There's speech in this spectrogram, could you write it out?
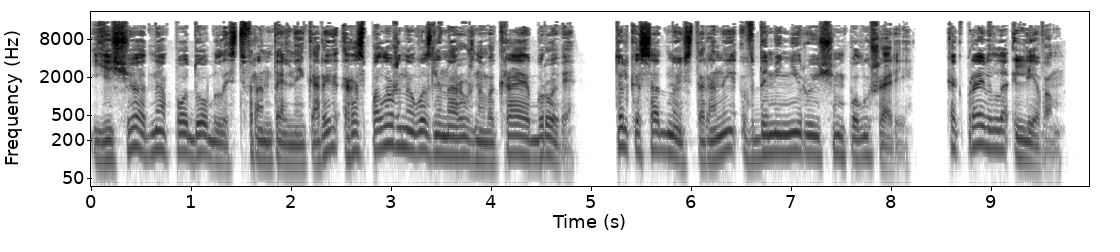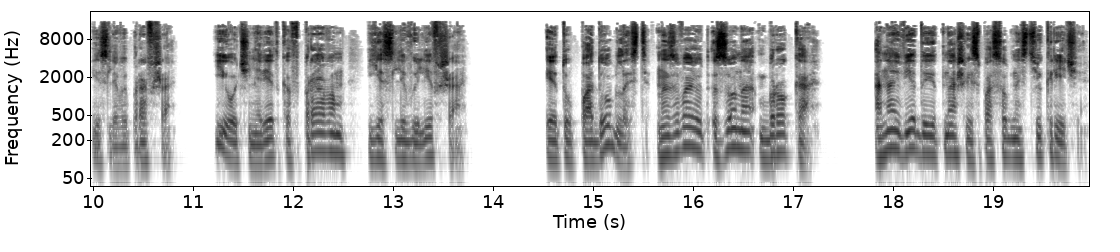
Еще одна подобласть фронтальной коры расположена возле наружного края брови, только с одной стороны в доминирующем полушарии, как правило, левом, если вы правша, и очень редко в правом, если вы левша. Эту подобласть называют зона Брока — она ведает нашей способностью к речи.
